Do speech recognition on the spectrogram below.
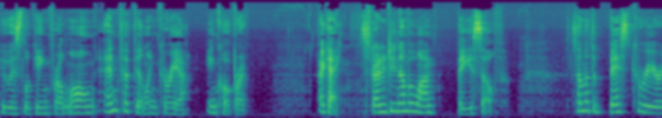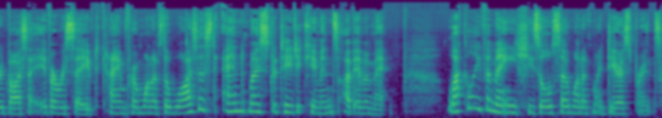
who is looking for a long and fulfilling career in corporate. Okay, strategy number one be yourself. Some of the best career advice I ever received came from one of the wisest and most strategic humans I've ever met. Luckily for me, she's also one of my dearest friends.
